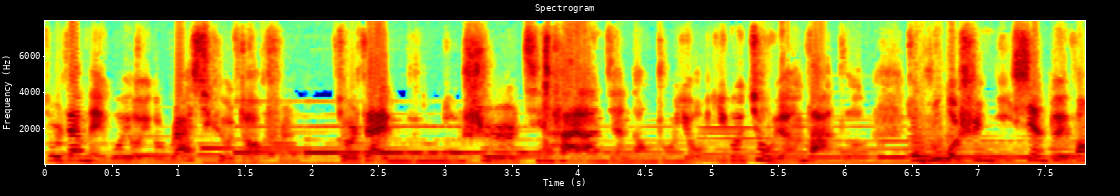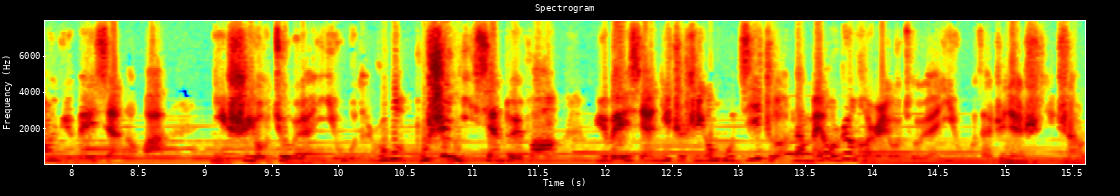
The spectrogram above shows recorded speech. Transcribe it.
就是在美国有一个 rescue doctrine，就是在民事侵害案件当中有一个救援法则，就如果是你陷对方于危险的话。你是有救援义务的。如果不是你陷对方于危险，你只是一个目击者，那没有任何人有救援义务在这件事情上。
